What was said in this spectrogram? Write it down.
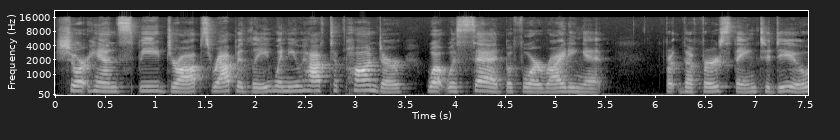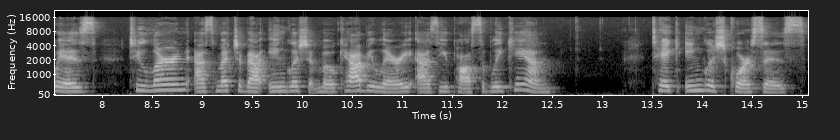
Shorthand speed drops rapidly when you have to ponder what was said before writing it. The first thing to do is to learn as much about English vocabulary as you possibly can. Take English courses.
